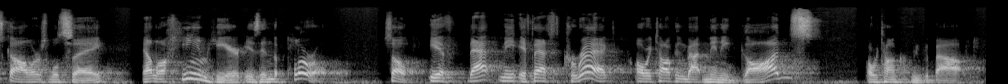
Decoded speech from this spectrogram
scholars will say Elohim here is in the plural. So if that if that's correct, are we talking about many gods? Are we talking about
